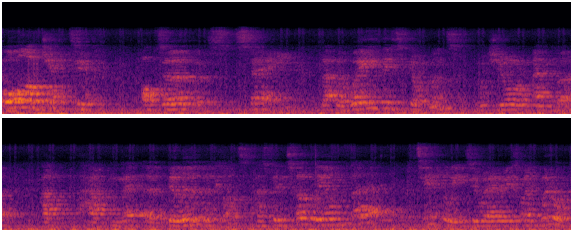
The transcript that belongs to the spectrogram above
All objective observers say that the way this government, which you're a member, have, have met, uh, delivered the cuts has been totally unfair, particularly to areas like Wirral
